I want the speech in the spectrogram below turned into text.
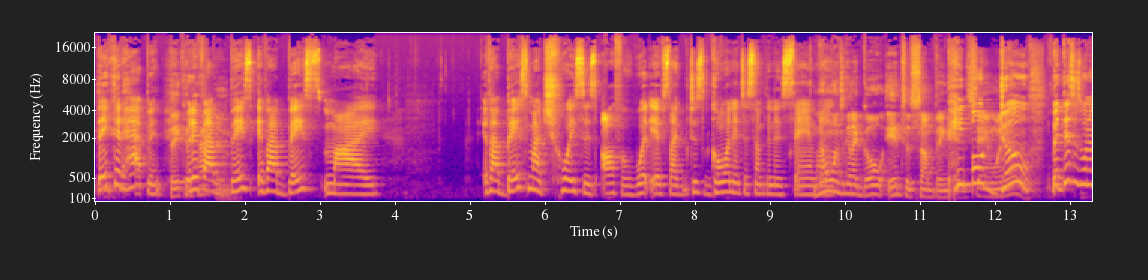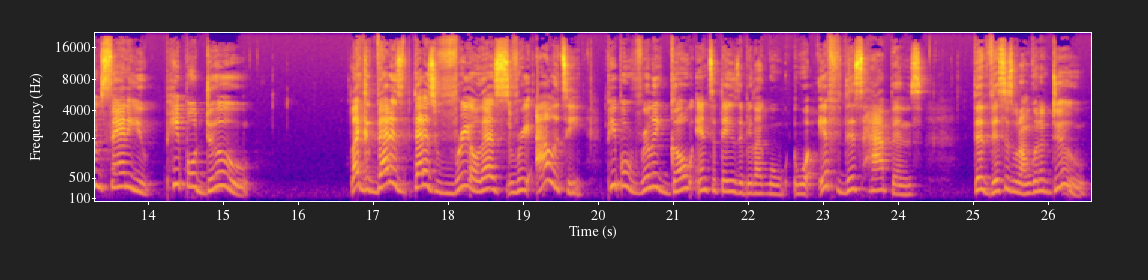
They could happen. They could but if I base if I base my if I base my choices off of what ifs, like just going into something and saying like no one's gonna go into something. and say people do. ifs. But this is what I'm saying to you. People do. Like that is that is real. That's reality. People really go into things and be like, well, well, if this happens, then this is what I'm gonna do.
